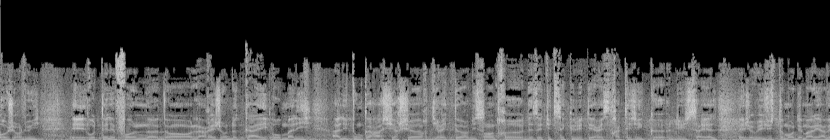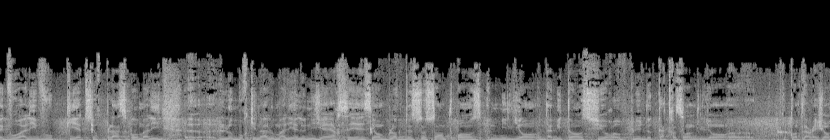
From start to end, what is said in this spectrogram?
aujourd'hui. Et au téléphone dans la région de Caille, au Mali, Ali Tunkara, chercheur, directeur du Centre des études sécuritaires et stratégiques du Sahel. Et je vais justement démarrer avec vous, Ali, vous qui êtes sur place au Mali. le Burkina, le Mali et le Niger, c'est un bloc de 71 millions d'habitants sur plus de 400 millions que compte la région,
